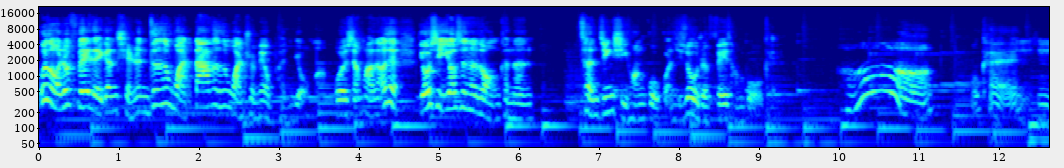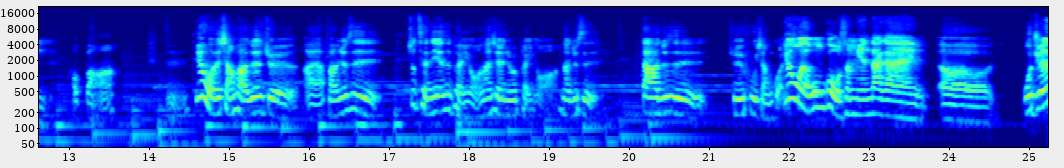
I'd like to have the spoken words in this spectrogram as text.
为什么就非得跟前任？你真的是完，大家真的是完全没有朋友吗？我的想法是，而且尤其又是那种可能曾经喜欢过关系，所以我觉得非常不 OK。啊，OK，嗯，好吧，嗯，因为我的想法就是觉得，哎呀，反正就是就曾经是朋友，那现在就是朋友啊，那就是大家就是就是互相关心，因为我有问过我身边大概呃，我觉得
